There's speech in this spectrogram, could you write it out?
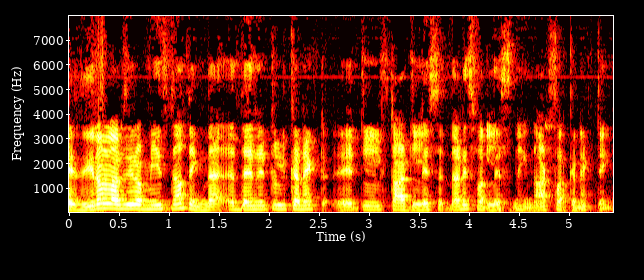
Right, 0 0 means nothing. That, then it will connect, it will start listen. That is for listening, not for connecting.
